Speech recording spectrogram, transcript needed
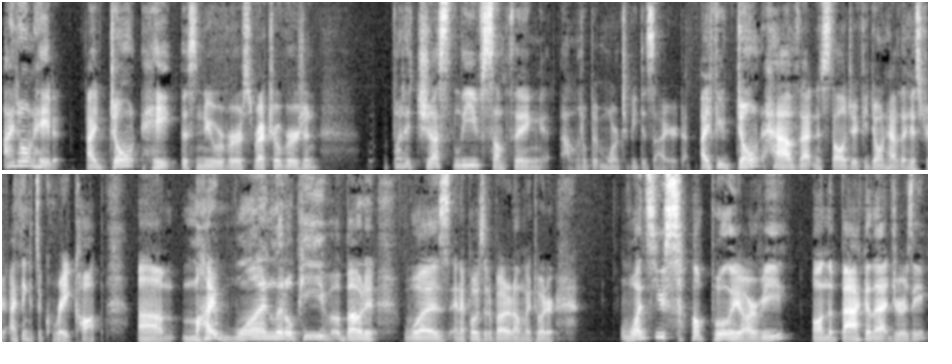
I don't hate it. I don't hate this new reverse retro version, but it just leaves something a little bit more to be desired. If you don't have that nostalgia, if you don't have the history, I think it's a great cop. Um, my one little peeve about it was, and I posted about it on my Twitter. Once you saw Puljujarvi on the back of that jersey,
